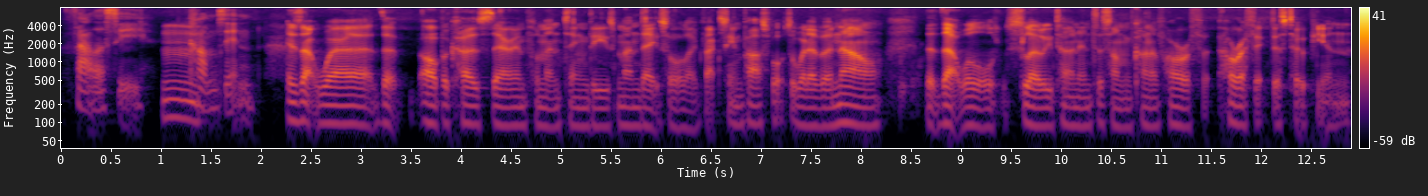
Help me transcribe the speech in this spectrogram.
fallacy hmm. comes in. Is that where that oh because they're implementing these mandates or like vaccine passports or whatever now that that will slowly turn into some kind of horrific, horrific dystopian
